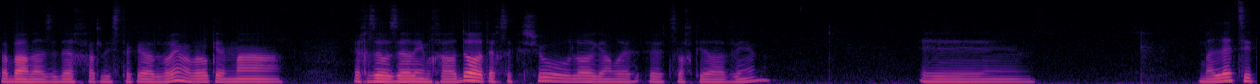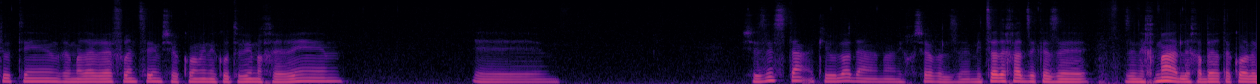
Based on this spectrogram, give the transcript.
סבבה, זה דרך אחת להסתכל על דברים, אבל אוקיי, מה, איך זה עוזר לי עם חרדות, איך זה קשור, לא לגמרי הצלחתי להבין. אה, מלא ציטוטים ומלא רפרנסים של כל מיני כותבים אחרים. אה, שזה סתם, כאילו לא יודע מה אני חושב על זה. מצד אחד זה כזה, זה נחמד לחבר את הכל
